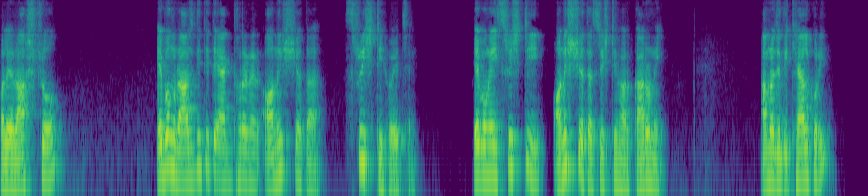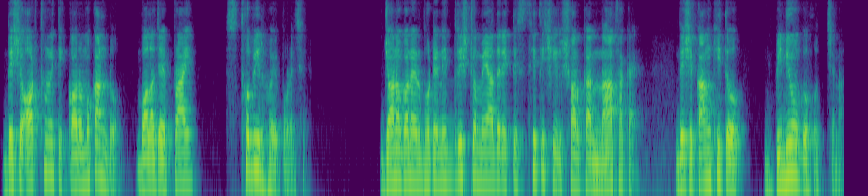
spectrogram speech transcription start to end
ফলে রাষ্ট্র এবং রাজনীতিতে এক ধরনের অনিশ্চয়তা সৃষ্টি হয়েছে এবং এই সৃষ্টি, অনিশ্চয়তা সৃষ্টি হওয়ার কারণেই আমরা যদি খেয়াল করি, দেশে অর্থনৈতিক কর্মকাণ্ড বলা যায় প্রায় স্থবির হয়ে পড়েছে। জনগণের ভোটে নির্দিষ্ট মেয়াদের একটি স্থিতিশীল সরকার না থাকায় দেশে কাঙ্ক্ষিত বিনিয়োগও হচ্ছে না।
